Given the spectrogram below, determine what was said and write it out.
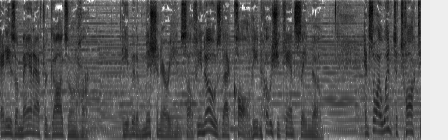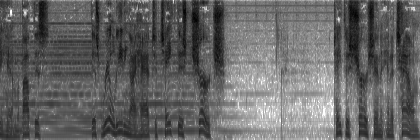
And he's a man after God's own heart. He had been a missionary himself. He knows that call. He knows you can't say no. And so I went to talk to him about this, this real leading I had to take this church, take this church in, in a town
